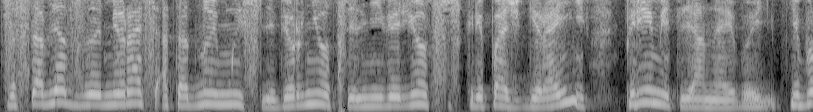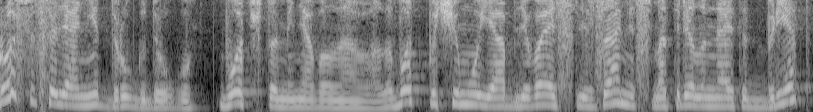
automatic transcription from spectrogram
заставлял замирать от одной мысли, вернется или не вернется скрипач героини, примет ли она его и бросятся ли они друг к другу. Вот что меня волновало. Вот почему я, обливаясь слезами, смотрела на этот бред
